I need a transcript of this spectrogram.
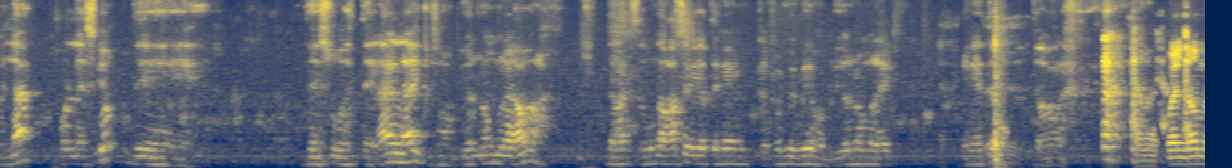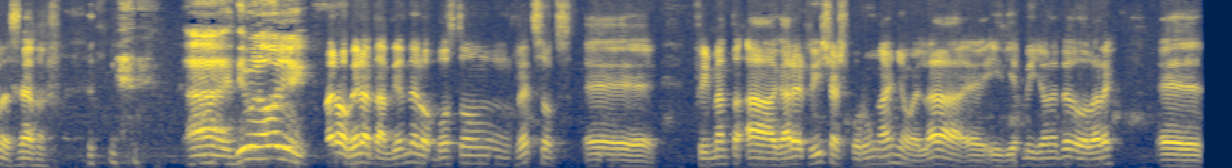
¿verdad? Por lesión de, de su estelar, que se me olvidó el nombre ahora, de la segunda base que yo tenía, que fue mi viejo, me olvidó el nombre en este momento. nombre, Ay, dímelo, oye. Bueno, mira, también de los Boston Red Sox, eh, firman a Gareth Richards por un año, ¿verdad? Eh, y 10 millones de dólares. Eh,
